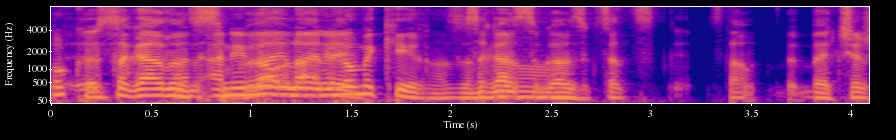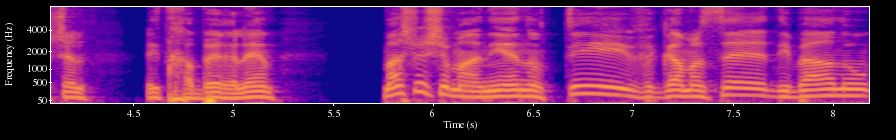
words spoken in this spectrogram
אוקיי. סגרנו את הסוגריים לא, האלה. אני לא מכיר, אז אני סגרנו לא... סוגריים, זה קצת סתם בהקשר של להתחבר אליהם. משהו שמעניין אותי, וגם על זה דיברנו,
